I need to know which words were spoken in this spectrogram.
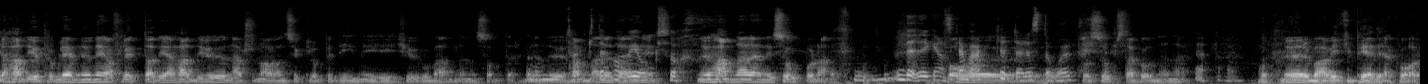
Jag hade ju problem nu när jag flyttade. Jag hade ju Nationalencyklopedin i 20-banden och sånt där. Men nu, Mm, tack, hamnade den i, nu hamnar den i soporna. Men Det är ganska vackert där det står. På sopstationen här. Och nu är det bara Wikipedia kvar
